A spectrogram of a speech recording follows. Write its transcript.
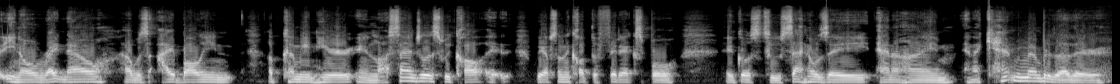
you know, right now I was eyeballing upcoming here in Los Angeles. We call it, we have something called the Fit Expo. It goes to San Jose, Anaheim, and I can't remember the other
